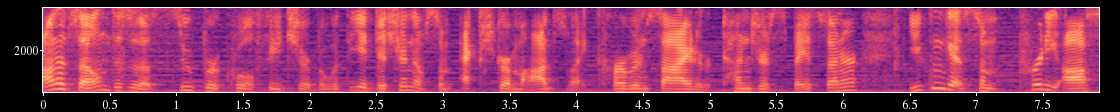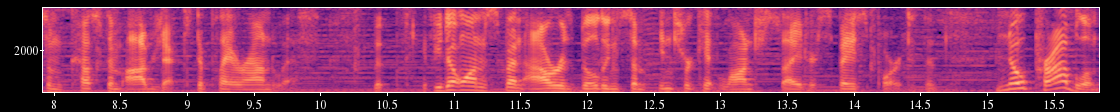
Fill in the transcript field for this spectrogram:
On its own, this is a super cool feature, but with the addition of some extra mods like Kerbinside or Tundra Space Center, you can get some pretty awesome custom objects to play around with. But if you don't want to spend hours building some intricate launch site or spaceport, no problem.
